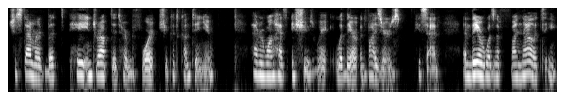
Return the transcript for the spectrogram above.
She stammered, but he interrupted her before she could continue. Everyone has issues with their advisors, he said, and there was a finality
